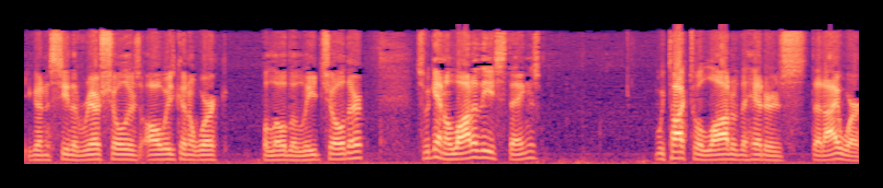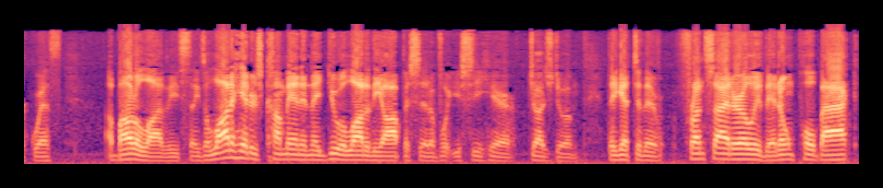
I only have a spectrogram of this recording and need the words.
You're going to see the rear shoulder is always going to work below the lead shoulder. So again, a lot of these things, we talk to a lot of the hitters that I work with about a lot of these things. A lot of hitters come in and they do a lot of the opposite of what you see here, Judge doing. They get to their front side early, they don't pull back,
